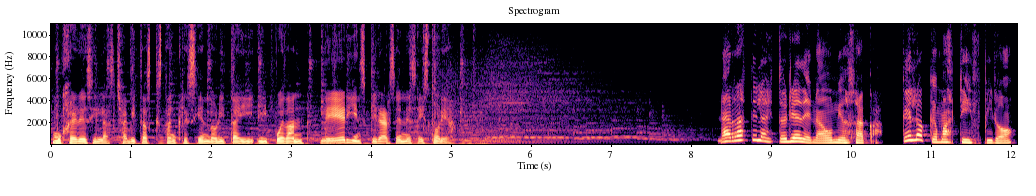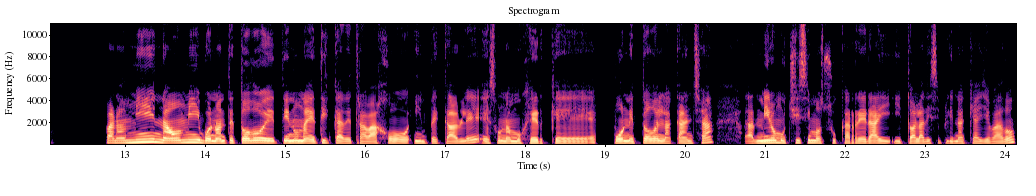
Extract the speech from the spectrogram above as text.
mujeres y las chavitas que están creciendo ahorita y, y puedan leer y inspirarse en esa historia. Narraste la historia de Naomi Osaka. ¿Qué es lo que más te inspiró? Para mí, Naomi, bueno, ante todo, eh, tiene una ética de trabajo impecable. Es una mujer que pone todo en la cancha. Admiro muchísimo su carrera y, toda la disciplina que ha llevado.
